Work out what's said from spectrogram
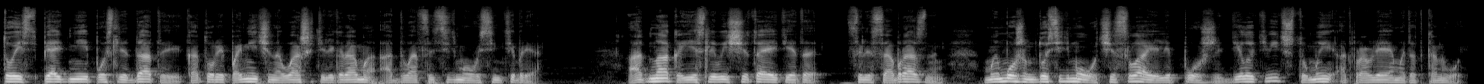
то есть пять дней после даты, которой помечена ваша телеграмма от 27 сентября. Однако, если вы считаете это целесообразным, мы можем до 7 числа или позже делать вид, что мы отправляем этот конвой.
